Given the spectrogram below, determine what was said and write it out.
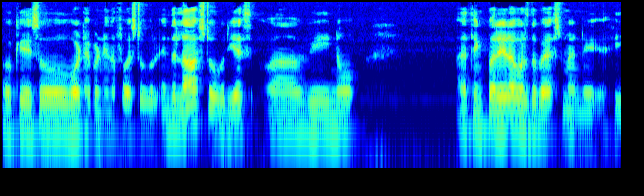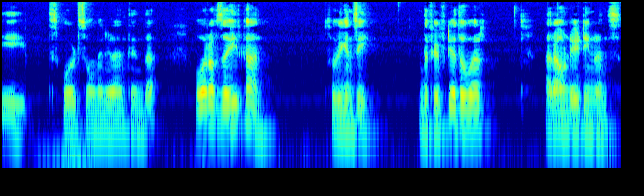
okay so what happened in the first over in the last over yes uh, we know. I think Perera was the best man. He scored so many runs in the over of Zaheer Khan. So we can see the 50th over around 18 runs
